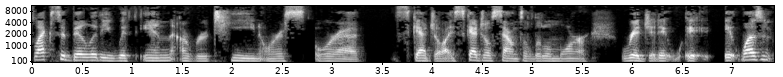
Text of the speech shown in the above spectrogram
flexibility within a routine or a or a schedule. I schedule sounds a little more rigid. It, it it wasn't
